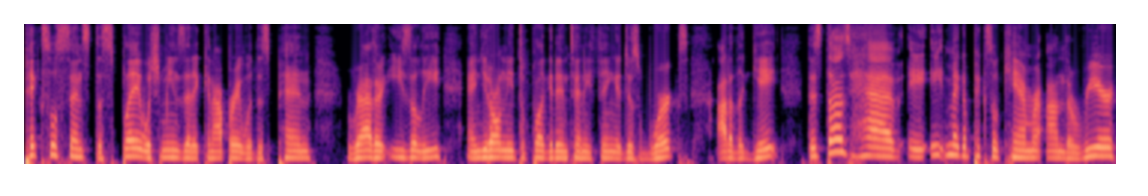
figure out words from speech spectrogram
pixel sense display, which means that it can operate with this pen rather easily and you don't need to plug it into anything. It just works out of the gate. This does have a 8 megapixel camera on the rear.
